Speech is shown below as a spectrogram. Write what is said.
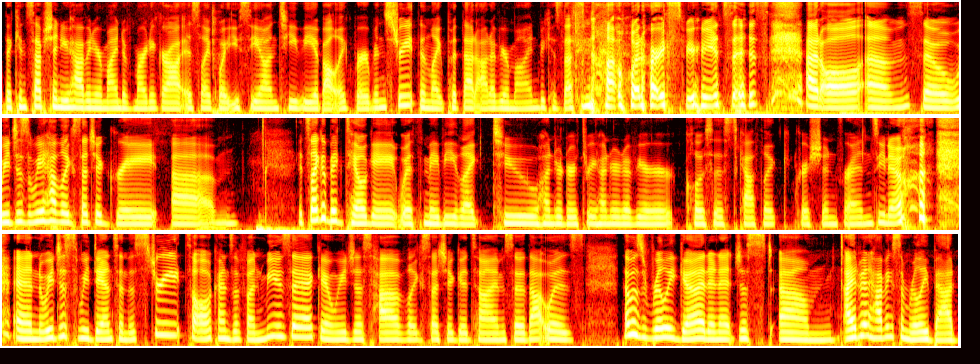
the conception you have in your mind of Mardi Gras is like what you see on TV about like Bourbon Street, then like put that out of your mind because that's not what our experience is at all. Um, so we just we have like such a great um, it's like a big tailgate with maybe like 200 or 300 of your closest Catholic Christian friends, you know. and we just we dance in the street to all kinds of fun music and we just have like such a good time. So that was that was really good and it just um I had been having some really bad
